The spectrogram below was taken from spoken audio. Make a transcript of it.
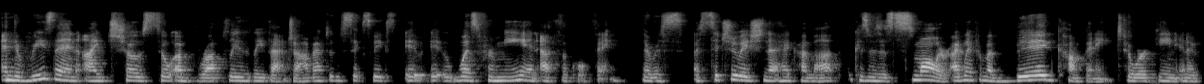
And the reason I chose so abruptly to leave that job after the six weeks, it, it was for me an ethical thing there was a situation that had come up because it was a smaller i went from a big company to working in a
